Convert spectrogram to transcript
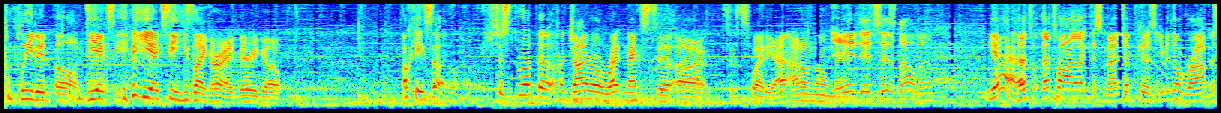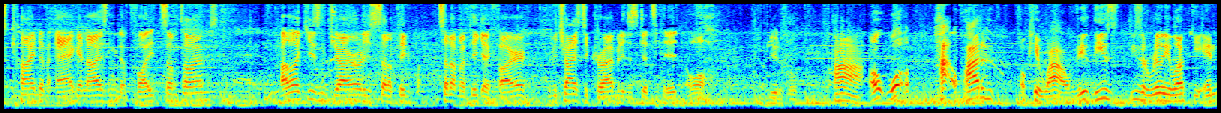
completed. Oh, DX EXE. He's like, all right, there we go. Okay, so he just threw out the gyro right next to uh to Sweaty. I, I don't know, man. It, it's his now, man. Yeah, That's that's why I like this matchup because even though Rob is kind of agonizing to fight sometimes, I like using Gyro to set up pig, set up my PK fire. If he tries to grab it, he just gets hit. Oh, beautiful. Huh. Oh, what? How, how did? Okay, wow. These these are really lucky, and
